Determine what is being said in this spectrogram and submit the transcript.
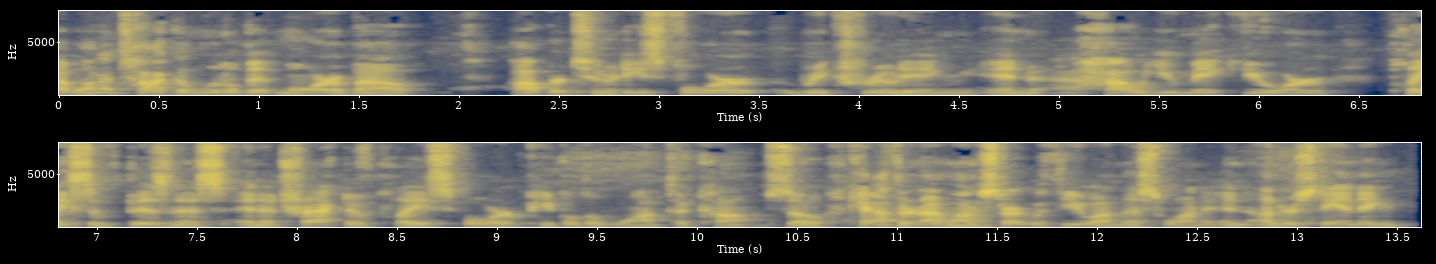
I want to talk a little bit more about opportunities for recruiting and how you make your place of business an attractive place for people to want to come. So Kathryn, I want to start with you on this one in understanding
